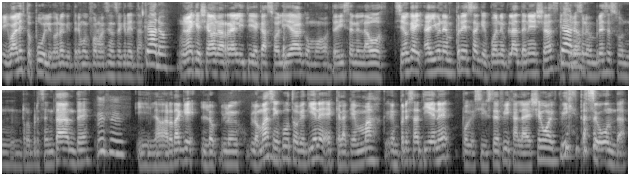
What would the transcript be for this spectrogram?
igual esto es público, no que tenemos información secreta. Claro. No es que llegaron a reality de casualidad, como te dicen en la voz, sino que hay, hay una empresa que pone plata en ellas, y si Claro. no es una empresa es un representante. Ujú. Y la verdad que lo, lo lo más injusto que tiene es que la que más empresa tiene, porque si se fijan, la de JYP está segunda.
